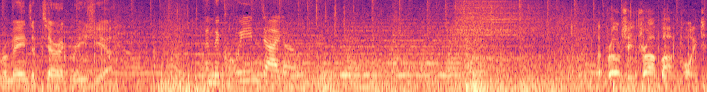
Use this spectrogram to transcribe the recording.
Remains of Terra Grigia. And the Queen Dido. Approaching drop-off point.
